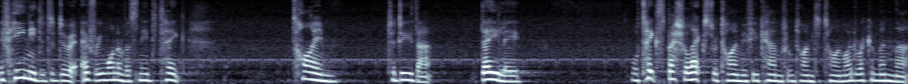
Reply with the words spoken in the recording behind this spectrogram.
If he needed to do it, every one of us need to take time to do that daily. Or take special extra time if you can from time to time. I'd recommend that.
